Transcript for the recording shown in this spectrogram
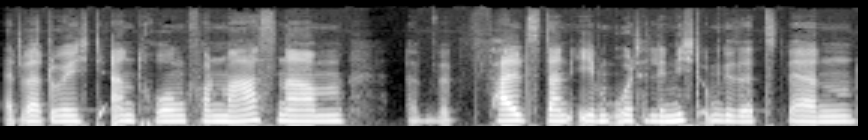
etwa durch die Androhung von Maßnahmen, äh, falls dann eben Urteile nicht umgesetzt werden.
